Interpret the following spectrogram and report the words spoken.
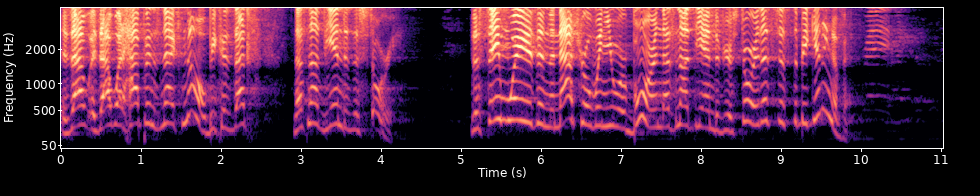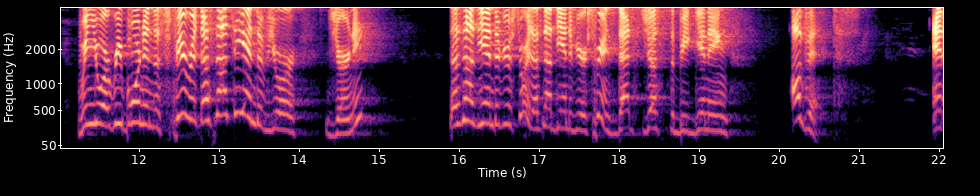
Is that is that what happens next? No, because that's that's not the end of the story. The same way as in the natural when you were born, that's not the end of your story. That's just the beginning of it. When you are reborn in the spirit, that's not the end of your journey. That's not the end of your story. That's not the end of your experience. That's just the beginning of it. And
